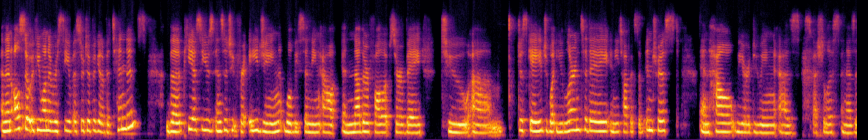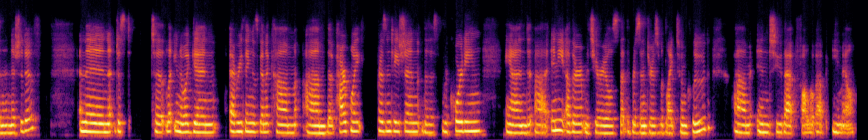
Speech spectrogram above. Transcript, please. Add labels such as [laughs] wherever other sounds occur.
And then also, if you want to receive a certificate of attendance, the PSU's Institute for Aging will be sending out another follow-up survey to um, just gauge what you learned today, any topics of interest, and how we are doing as specialists and as an initiative. And then just to let you know again, everything is going to come, um, the PowerPoint presentation, the recording, and uh, any other materials that the presenters would like to include um, into that follow-up email.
